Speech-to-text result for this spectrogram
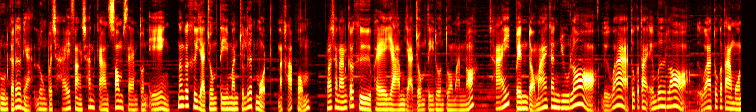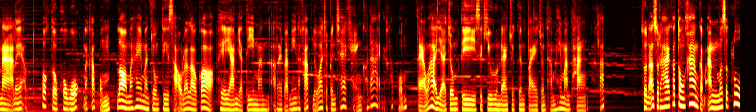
รูนการ์เดอร์เนี่ยลงไปใช้ฟังก์ชันการซ่อมแซมตนเอง นั่นก็คืออย่าโจมตีมันจนเลือดหมดนะครับผมเพราะฉะนั้นก็คือพยายามอย่าโจมตีโดนตัวมันเนาะใช้เป็นดอกไม้กันยูล่อ หรือว่าตุ๊กตาเอมเบอร์ล่อ หรือว่าตุ๊กตาโมนาอะไรเนี่ย พวกตัวโพวกนะครับผมล่อไม่ให้มันโจมตีเสาแล้วเราก็พยายามอย่าตีมันอะไรแบบนี้นะครับ หรือว่าจะเป็นแช่แข็งก็ได้นะครับผม แต่ว่าอย่าโจมตีสกิลรุนแรงจนเกินไป จนทำให้มันพังนะครับส่วนอันสุดท้ายก็ตรงข้ามกับอันเมื่อสักครู่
